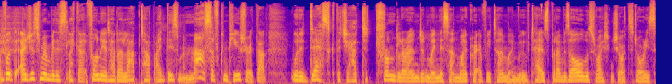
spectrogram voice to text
but I just remember this. Like if only I'd had a laptop, I had this massive computer that with a desk that you had to trundle around in my Nissan Micra every time I moved house. But I was always writing short stories,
